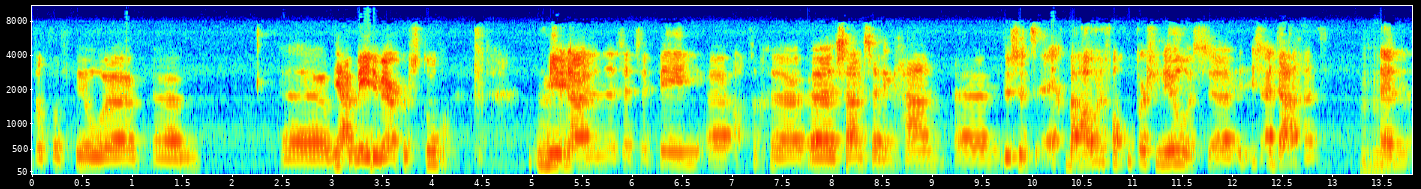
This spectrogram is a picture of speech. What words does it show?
dat er veel uh, ja, medewerkers toch meer naar een ZZP-achtige uh, samenstelling gaan. dus het echt behouden van goed personeel is, is uitdagend. Mm-hmm. En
